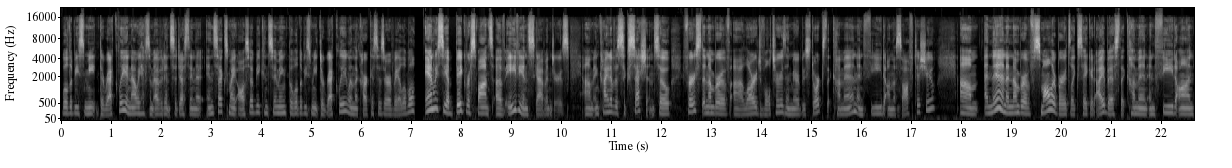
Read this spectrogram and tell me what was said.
wildebeest meat directly, and now we have some evidence suggesting that insects might also be consuming the wildebeest meat directly when the carcasses are available. And we see a big response of avian scavengers um, in kind of a succession. So, first, a number of uh, large vultures and marabou storks that come in and feed on the soft tissue. Um, and then a number of smaller birds like sacred ibis that come in and feed on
